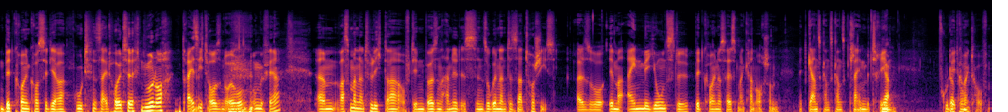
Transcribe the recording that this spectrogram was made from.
Ein Bitcoin kostet ja gut seit heute nur noch 30.000 Euro ungefähr. Ähm, was man natürlich da auf den Börsen handelt, ist, sind sogenannte Satoshis. Also immer ein Millionstel Bitcoin. Das heißt, man kann auch schon mit ganz, ganz, ganz kleinen Beträgen Guter Bitcoin Punkt. kaufen.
